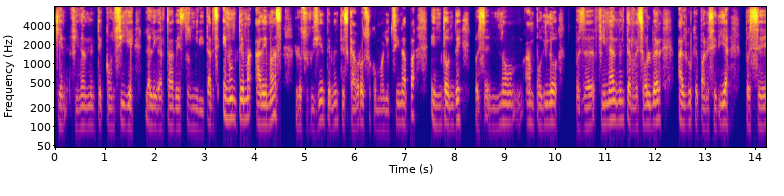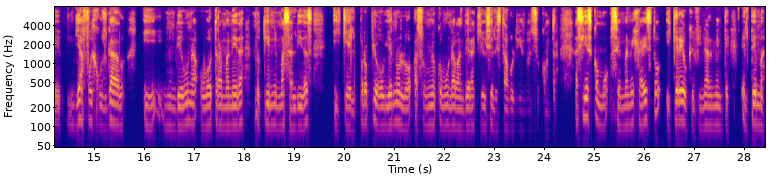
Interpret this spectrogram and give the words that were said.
quien finalmente consigue la libertad de estos militares en un tema además lo suficientemente escabroso como Ayotzinapa, en donde pues eh, no han podido pues eh, finalmente resolver algo que parecería pues eh, ya fue juzgado y de una u otra manera no tiene más salidas y que el propio gobierno lo asumió como una bandera que hoy se le está volviendo en su contra. Así es como se maneja esto y creo que finalmente el tema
